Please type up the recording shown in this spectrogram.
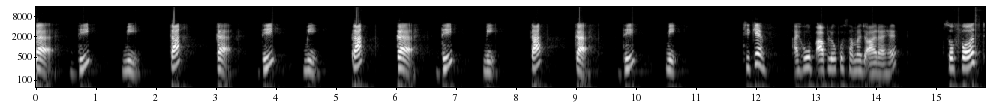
क दी मी। त, क दी मी। त, क दी मी। क दी मी। ठीक है? आई होप आप लोगों को समझ आ रहा है। सो so, फ़र्स्ट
